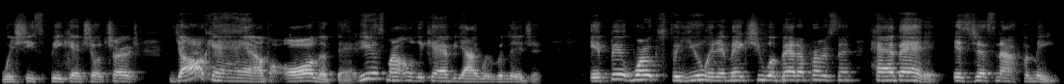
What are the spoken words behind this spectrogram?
when she speak at your church. Y'all can have all of that. Here's my only caveat with religion. If it works for you and it makes you a better person, have at it. It's just not for me.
